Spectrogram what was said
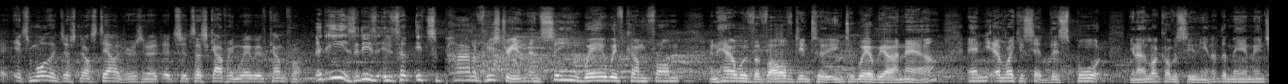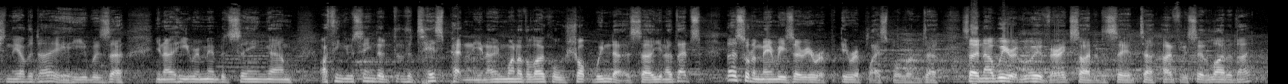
it's more than just nostalgia, isn't it? It's, it's discovering where we've come from. It is. It is. It's a, it's a part of history, and, and, seeing where we've come from and how we've evolved into into where we are now. And like you said, there's sport. You know, like obviously, you know, the mayor mentioned the other day. He was, uh, you know, he remembered seeing. Um, I think he was seeing the, the test pattern. You know, in one of the local shop windows. So you know, that's those sort of memories are irre- irreplaceable. And uh, so no, we're we're very excited to see it. Uh, hopefully, see the light of day.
